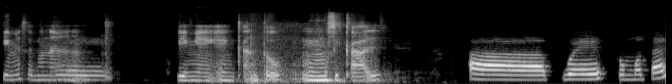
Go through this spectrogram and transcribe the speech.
¿Tienes alguna Eh, línea en canto musical? ah, pues como tal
